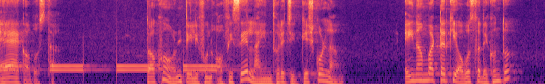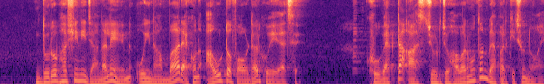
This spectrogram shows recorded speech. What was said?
এক অবস্থা। তখন টেলিফোন অফিসে লাইন ধরে জিজ্ঞেস করলাম, এই নাম্বারটার কি অবস্থা দেখুন তো? দূরভাষিনী জানালেন, ওই নাম্বার এখন আউট অফ অর্ডার হয়ে আছে। খুব একটা আশ্চর্য হওয়ার মতন ব্যাপার কিছু নয়।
